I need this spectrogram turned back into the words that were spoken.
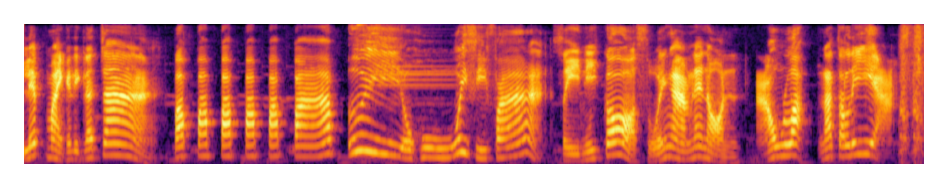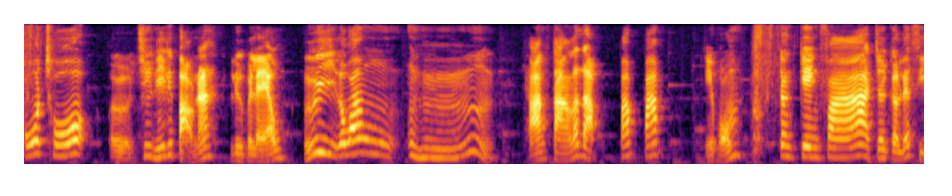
เล็บใหม่กันอีกแล้วจ้าปั๊บปั๊บปั๊บปั๊บปั๊บปั๊บเอ้ยโอ้โหสีฟ้า สีนี้ก็สวยงามแน่นอน เอาละนาตาเลียโชว์โชว์เออชื่อนี้หรือเปล่านะ ลืมไปแล้วเฮ้ยระวังทางต่างระดับปั๊บปั๊บเดี๋ยวผมกางเกงฟ้าเจอกับเล็บสี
